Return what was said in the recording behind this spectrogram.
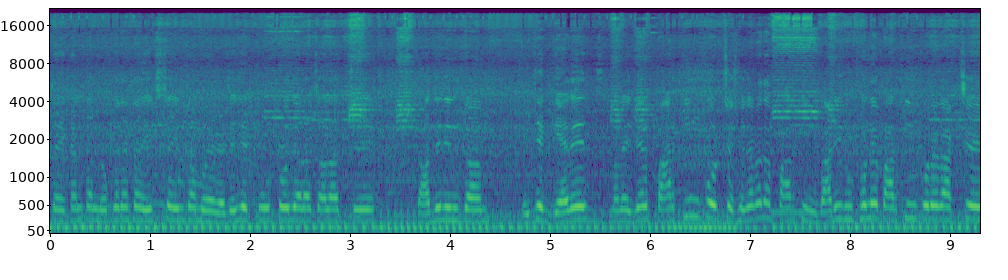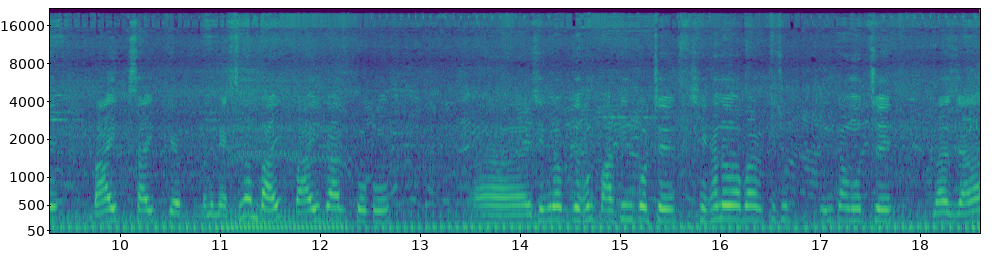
তো এখানকার লোকের একটা এক্সট্রা ইনকাম হয়ে গেছে। এই যে টোটো যারা চালাচ্ছে, তাদের ইনকাম এই যে গ্যারেজ মানে যে পার্কিং করছে, সে জায়গাটা পার্কিং বাড়ির উঠোনে পার্কিং করে রাখছে বাইক সাইড মানে ম্যাক্সিমাম বাইক বাইক আর টোটো। সেগুলো যখন পার্কিং করছে, সেখানেও আবার কিছু ইনকাম হচ্ছে। প্লাস যারা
